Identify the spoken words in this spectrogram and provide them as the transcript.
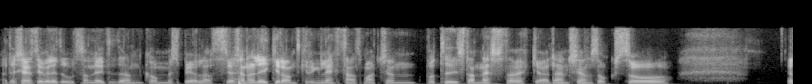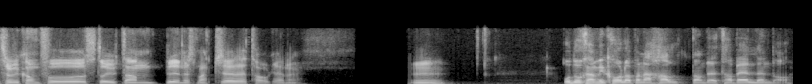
Ja, Det känns ju väldigt osannolikt att den kommer spelas. Jag känner likadant kring Leksandsmatchen på tisdag nästa vecka. Den känns också... Jag tror vi kommer få stå utan Brynäs-matcher ett tag här nu. Mm. Och då kan vi kolla på den här haltande tabellen då.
